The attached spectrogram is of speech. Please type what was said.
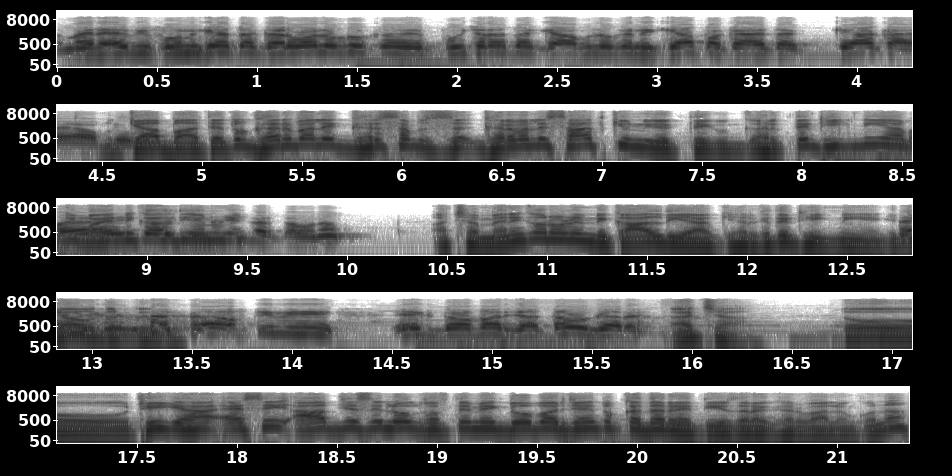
तो मैंने अभी फ़ोन किया था घर वालों को पूछ रहा था कि आप लोगों ने क्या पकाया था क्या खाया आप लोगों क्या बात है तो घर वाले घर सब घर वाले साथ क्यों नहीं रखते? हरकतें ठीक नहीं है आपकी? बाहर निकाल दिया उन्होंने? करता हूँ ना। अच्छा मैंने कहा उन्होंने निकाल दिया आपकी हरकतें ठीक नहीं है कि जाओ उधर दो। हफ़्ते में एक दो बार जाता हूँ घर। अच्छा तो ठीक है हाँ ऐसे आप जैसे लोग हफ़्ते में एक दो बार जाएँ तो कदर रहती है जरा घर वालों को ना?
